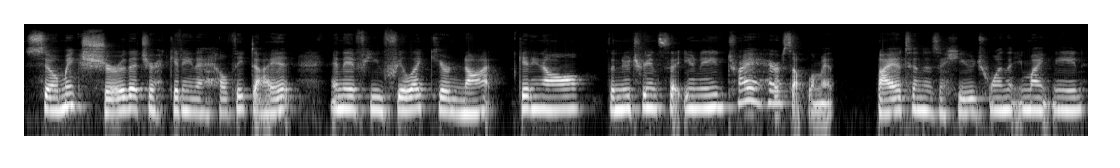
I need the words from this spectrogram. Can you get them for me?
So make sure that you're getting a healthy diet. And if you feel like you're not getting all the nutrients that you need, try a hair supplement. Biotin is a huge one that you might need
